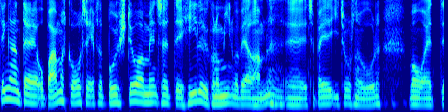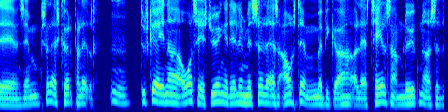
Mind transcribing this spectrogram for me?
dengang, da Obama skulle over til efter Bush, det var mens, at øh, hele økonomien var ved at ramle mm. øh, tilbage i 2008, hvor at, øh, så, så lad os køre det parallelt. Mm. Du skal ind og overtage styringen af det lidt med, så lad os afstemme, hvad vi gør, og lad os tale sammen løbende osv.,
